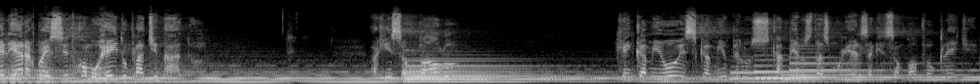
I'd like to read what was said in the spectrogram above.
ele era conhecido como o rei do platinado. Aqui em São Paulo, quem caminhou esse caminho pelos cabelos das mulheres aqui em São Paulo foi o Cleide.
